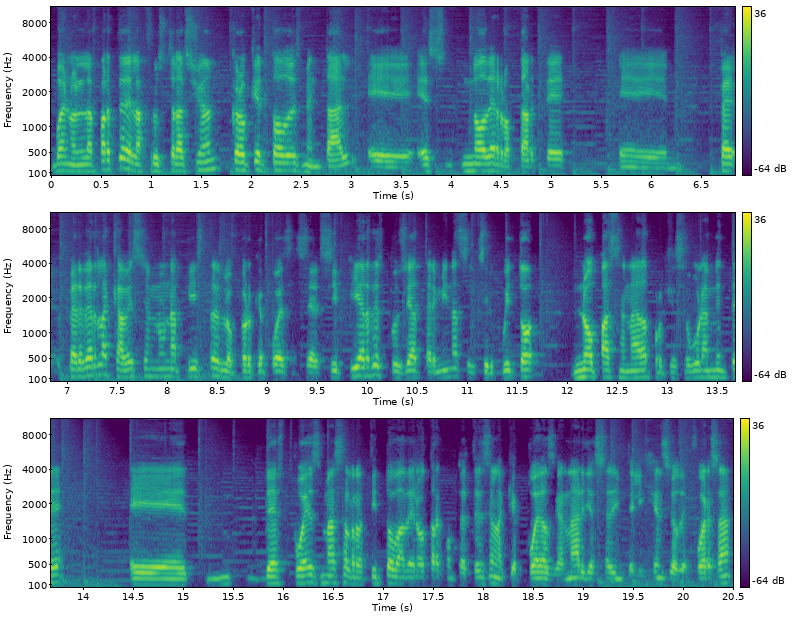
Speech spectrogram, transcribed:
Bueno, en la parte de la frustración creo que todo es mental, eh, es no derrotarte. Eh, perder la cabeza en una pista es lo peor que puedes hacer. Si pierdes, pues ya terminas el circuito, no pasa nada porque seguramente eh, después, más al ratito, va a haber otra competencia en la que puedas ganar, ya sea de inteligencia o de fuerza.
